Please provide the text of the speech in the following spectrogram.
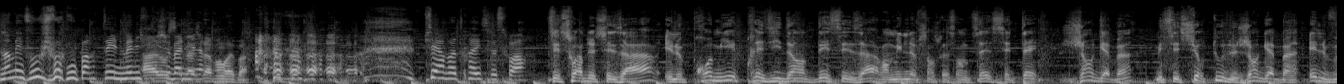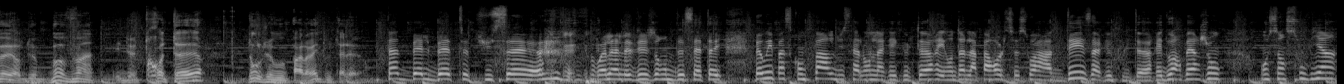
Non, mais vous, je vois que vous partez une magnifique Ah non, celle-là, je chevalière. la vendrai pas. Pierre, votre œil ce soir. C'est soir de César et le premier président des Césars en 1976, c'était Jean Gabin. Mais c'est surtout de Jean Gabin, éleveur de bovins et de trotteurs, dont je vous parlerai tout à l'heure. Tas de belles bêtes, tu sais. voilà la légende de cet œil. Ben oui, parce qu'on parle du salon de l'agriculteur et on donne la parole ce soir à des agriculteurs. Édouard Bergeon, on s'en souvient,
